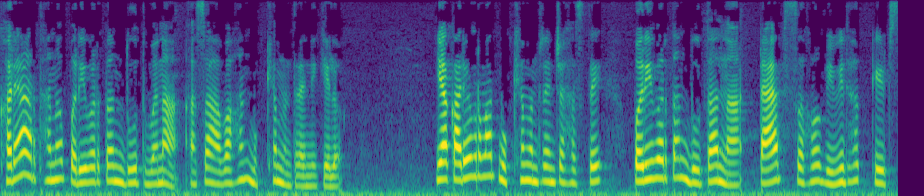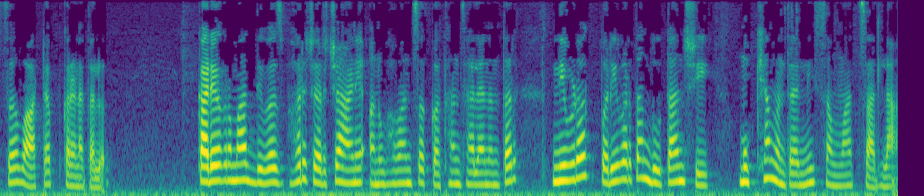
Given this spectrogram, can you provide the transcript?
खऱ्या अर्थानं परिवर्तन दूत बना असं आवाहन मुख्यमंत्र्यांनी केलं. या कार्यक्रमात मुख्यमंत्र्यांच्या हस्ते परिवर्तन दूतांना टॅबसह विविध किट्सचं वाटप करण्यात आलं. कार्यक्रमात दिवसभर चर्चा आणि अनुभवांचं कथन झाल्यानंतर निवडक परिवर्तन दूतांशी मुख्यमंत्र्यांनी संवाद साधला.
